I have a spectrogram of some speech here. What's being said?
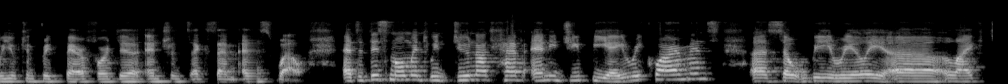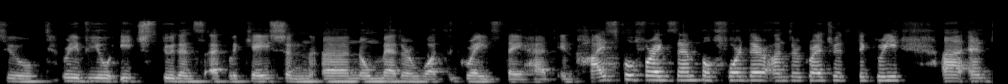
you can prepare for the entrance exam as well. At this moment, we do not have any GPA requirements, uh, so we really uh, like to review each student's application uh, no matter what grades they had in high school, for example, for their undergraduate degree. Uh, and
